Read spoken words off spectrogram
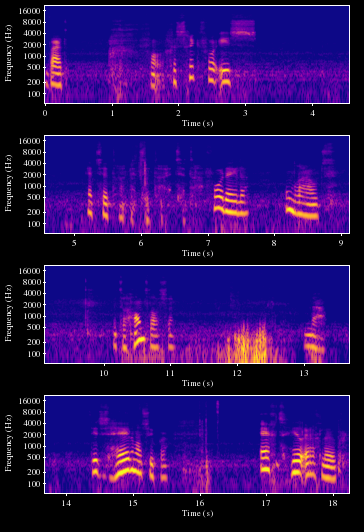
Waar het geschikt voor is, etcetera, etcetera, etcetera. Voordelen, onderhoud, met de hand wassen. Nou, dit is helemaal super. Echt heel erg leuk.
